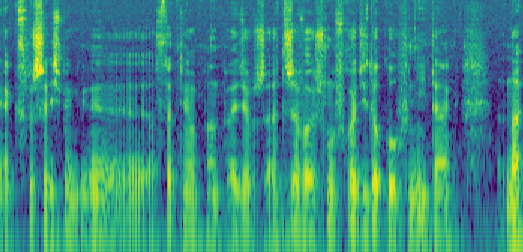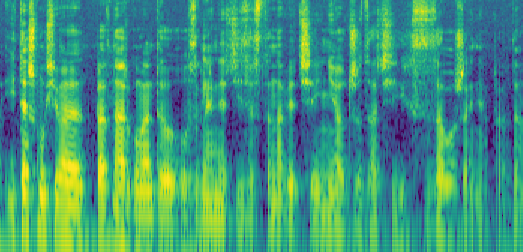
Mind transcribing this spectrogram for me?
jak słyszeliśmy e, ostatnio, pan powiedział, że drzewo już mu wchodzi do kuchni, tak? No i też musimy pewne argumenty uwzględniać i zastanawiać się i nie odrzucać ich z założenia, prawda?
